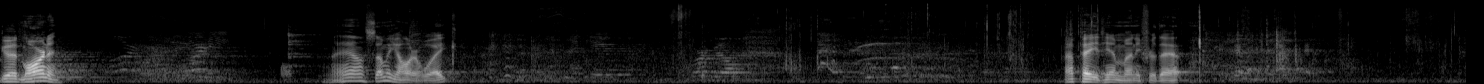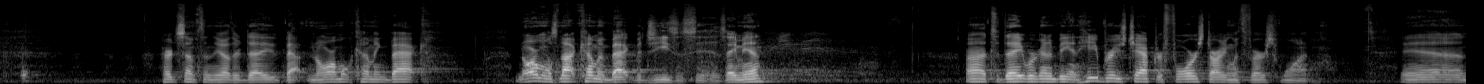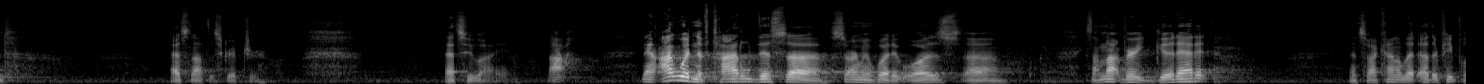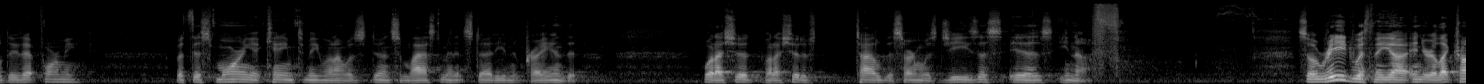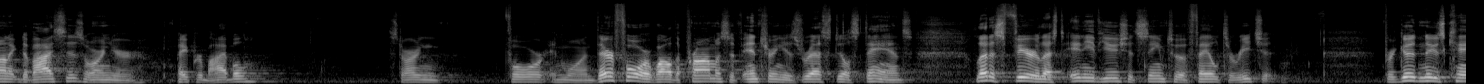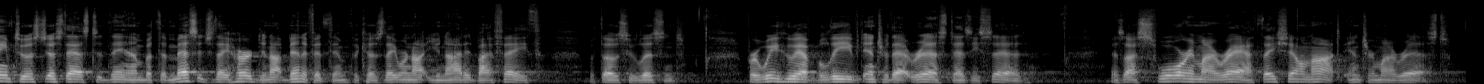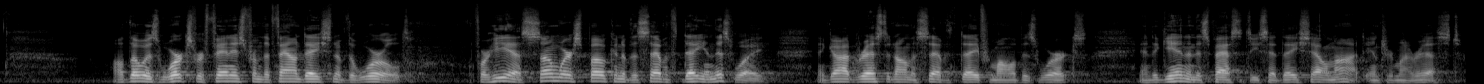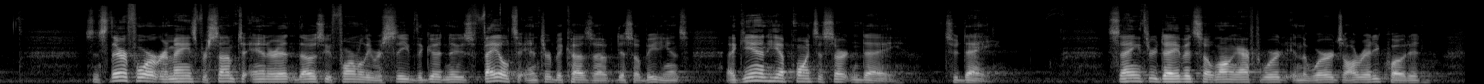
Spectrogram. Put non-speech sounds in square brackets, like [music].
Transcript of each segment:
Good morning. Well, some of y'all are awake. I paid him money for that. Heard something the other day about normal coming back. Normal's not coming back, but Jesus is. Amen? Uh, today we're going to be in Hebrews chapter 4, starting with verse 1. And that's not the scripture. That's who I am. Ah. Now, I wouldn't have titled this uh, sermon what it was because uh, I'm not very good at it. And so I kind of let other people do that for me. But this morning it came to me when I was doing some last minute studying and praying that what I should, what I should have titled this sermon was Jesus is Enough. So read with me uh, in your electronic devices or in your paper Bible, starting 4 and 1. Therefore, while the promise of entering his rest still stands, let us fear lest any of you should seem to have failed to reach it. For good news came to us just as to them, but the message they heard did not benefit them because they were not united by faith with those who listened. For we who have believed enter that rest, as he said, As I swore in my wrath, they shall not enter my rest. Although his works were finished from the foundation of the world, for he has somewhere spoken of the seventh day in this way, and God rested on the seventh day from all of his works. And again in this passage, he said, They shall not enter my rest. Since therefore it remains for some to enter it, and those who formerly received the good news failed to enter because of disobedience, again he appoints a certain day, today, saying through David so long afterward in the words already quoted,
